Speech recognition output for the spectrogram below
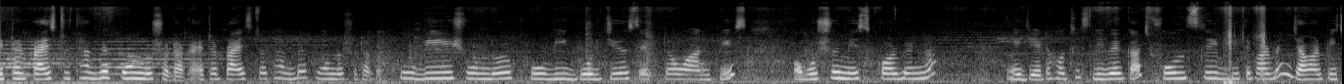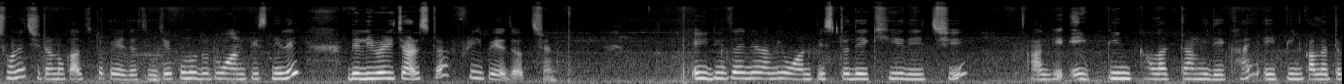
এটার প্রাইসটা থাকবে পনেরোশো টাকা। এটার প্রাইসটা থাকবে পনেরোশো টাকা। খুবই সুন্দর, খুবই গর্জিয়াস একটা ওয়ান পিস অবশ্যই মিস করবেন না। এই যে এটা হচ্ছে স্লিভের কাজ, ফুল স্লিভ দিতে পারবেন। জামার পিছনে ছিটানো কাজটা পেয়ে যাচ্ছেন। যে কোনো দুটো ওয়ান পিস নিলেই ডেলিভারি চার্জটা ফ্রি পেয়ে যাচ্ছেন। এই ডিজাইনের আমি ওয়ান পিসটা দেখিয়ে দিচ্ছি। আগে এই পিঙ্ক কালারটা আমি দেখাই। এই পিঙ্ক কালারটা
